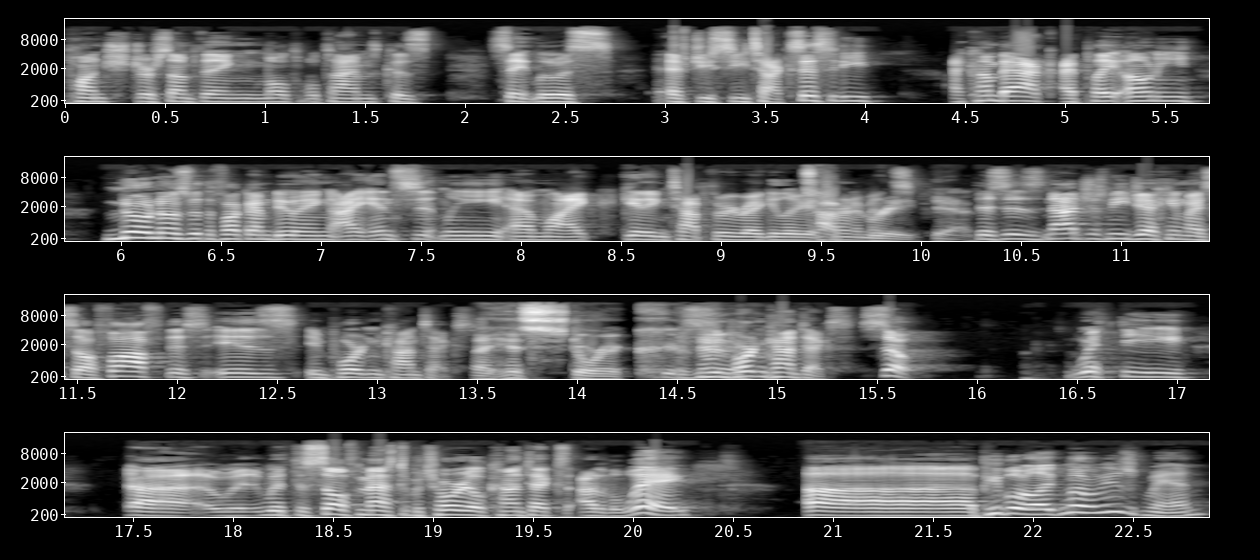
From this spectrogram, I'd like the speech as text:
punched or something multiple times because St. Louis FGC toxicity. I come back. I play Oni. No one knows what the fuck I'm doing. I instantly am like getting top three regular at Top tournaments. three. Yeah. This is not just me jacking myself off. This is important context. A historic. This is important context. So, with the uh, with, with the self masturbatorial context out of the way, uh, people are like, "Metal Music Man,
